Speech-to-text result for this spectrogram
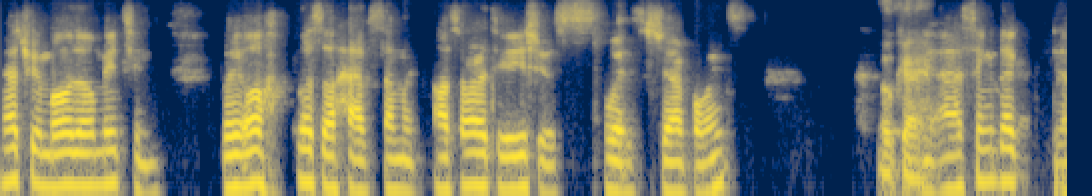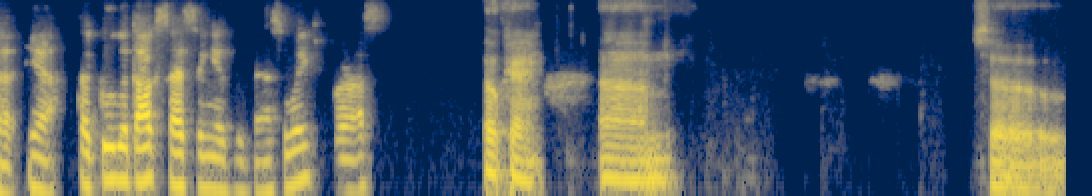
metric model meeting, we al- also have some authority issues with SharePoint. okay, Yeah, I think that, uh, yeah, the Google Docs, I think is the best way for us. okay. Um. So.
